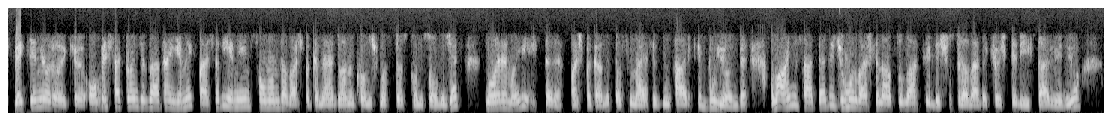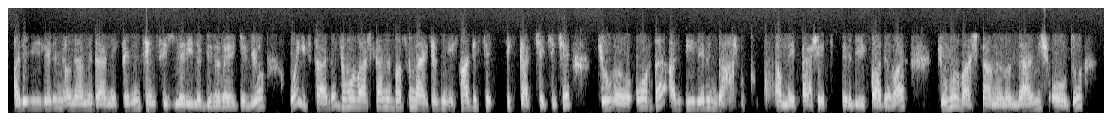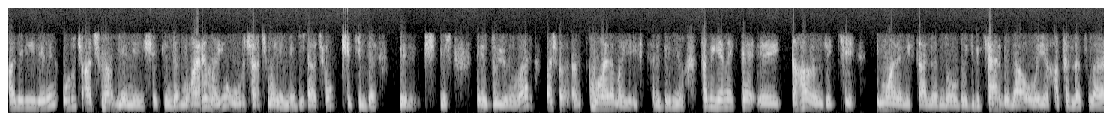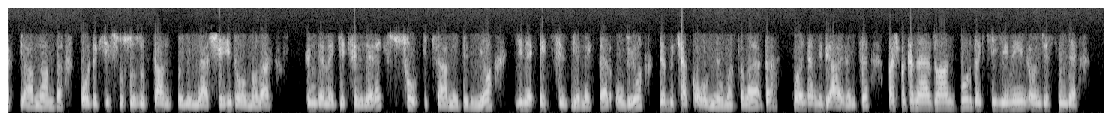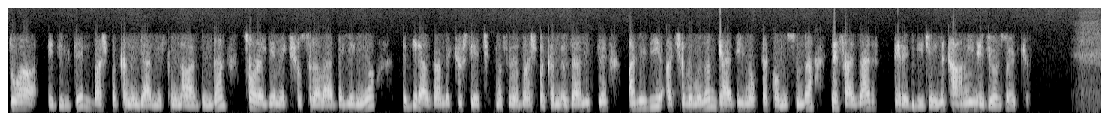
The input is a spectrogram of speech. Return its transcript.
Bekleniyor öykü. 15 dakika önce zaten yemek başladı. Yemeğin sonunda Başbakan Erdoğan'ın konuşması söz konusu olacak. Muharrem ayı iftarı. Başbakanlık basın merkezinin tarifi bu yönde. Ama aynı saatlerde Cumhurbaşkanı Abdullah Gül de şu sıralarda köşkte bir iftar veriyor. Alevilerin önemli derneklerinin temsilcileriyle bir araya geliyor. O iftarda Cumhurbaşkanlığı basın merkezinin ifadesi dikkat çekici. E, Orada Alevilerin daha çok kullanmayı tercih ettikleri bir ifade var. Cumhurbaşkanlığının vermiş olduğu Alevilerin oruç açma yemeği şeklinde Muharrem ayı oruç açma yemeği güzel çok şekilde verilmiş bir e, duyuru var. Başbakan Muharrem ayı iftarı deniyor. Tabii yemekte e, daha önceki Muharrem iftarlarında olduğu gibi Kerbela olayı hatırlatılarak bir anlamda oradaki susuzluktan ölümler, şehit olmalar gündeme getirilerek su ikram edilmiyor. Yine etsiz yemekler oluyor ve bıçak olmuyor masalarda. Bu önemli bir ayrıntı. Başbakan Erdoğan buradaki yemeğin öncesinde dua edildi. Başbakanın gelmesinin ardından sonra yemek şu sıralarda yeniyor. Ve birazdan da kürsüye çıkması ve başbakanın özellikle Alevi açılımının geldiği nokta konusunda mesajlar verebileceğini tahmin ediyoruz Öykü.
